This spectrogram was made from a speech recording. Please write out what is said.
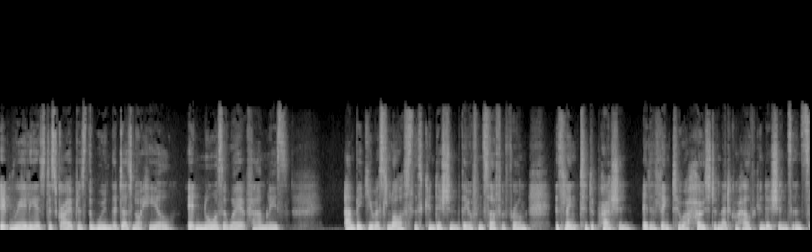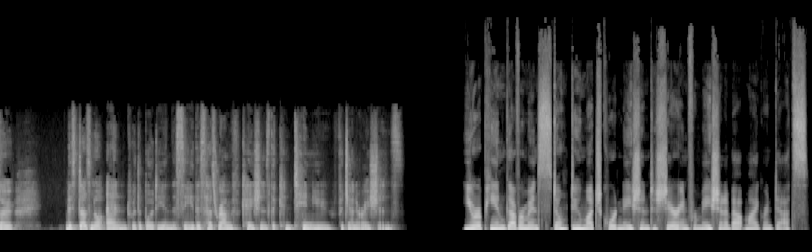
it really is described as the wound that does not heal. It gnaws away at families. Ambiguous loss, this condition that they often suffer from, is linked to depression. It is linked to a host of medical health conditions. And so this does not end with a body in the sea. This has ramifications that continue for generations. European governments don't do much coordination to share information about migrant deaths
